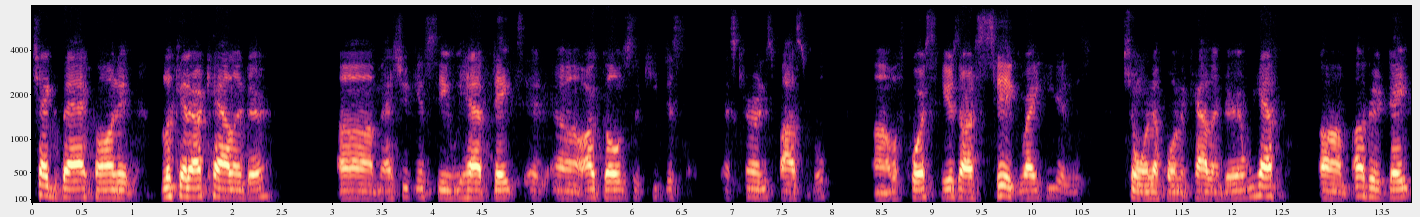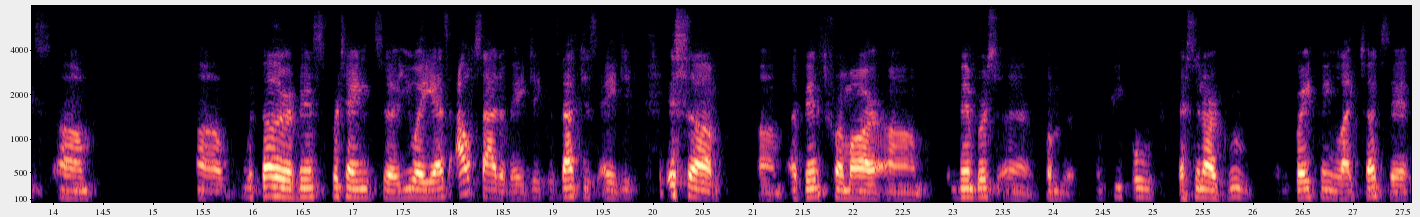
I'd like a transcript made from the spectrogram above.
check back on it, look at our calendar. Um, as you can see, we have dates and uh, our goal is to keep this as current as possible. Uh, of course, here's our SIG right here that's showing up on the calendar. And we have um, other dates um, uh, with other events pertaining to UAS outside of AGIC. It's not just AGIC, it's um, um, events from our um, members, uh, from, the, from people that's in our group. And great thing, like Chuck said,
